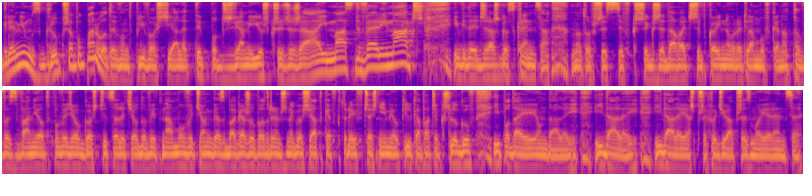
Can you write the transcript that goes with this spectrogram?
Gremium z grubsza poparło te wątpliwości, ale typ pod drzwiami już krzyczy, że I must very much i widać, że aż go skręca. No to wszyscy w krzyk, że dawać szybko inną reklamówkę. No to wezwanie odpowiedział gościu, co leciał do Wietnamu, wyciąga z bagażu podręcznego siatkę, w której wcześniej miał kilka paczek szlugów i podaje ją dalej, i dalej, i dalej, aż przechodziła przez moje ręce.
